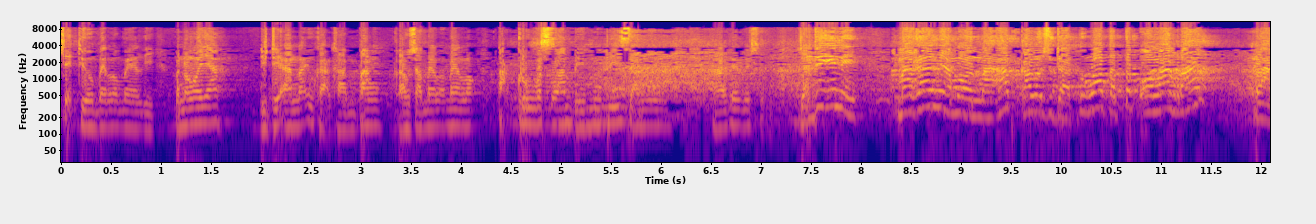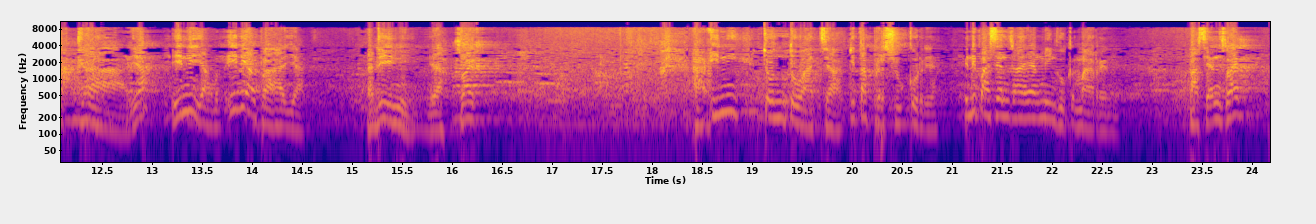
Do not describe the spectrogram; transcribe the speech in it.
Sik diomel-omeli. Menengok ya didik anak juga gampang. Gak usah melok-melok. Tak kruwes lambemu pisan. Jadi ini makanya mohon maaf kalau sudah tua tetap olahraga ya. Ini yang ini yang bahaya. Jadi ini ya. Slide nah ini contoh aja. Kita bersyukur ya. Ini pasien saya yang minggu kemarin pasien slide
